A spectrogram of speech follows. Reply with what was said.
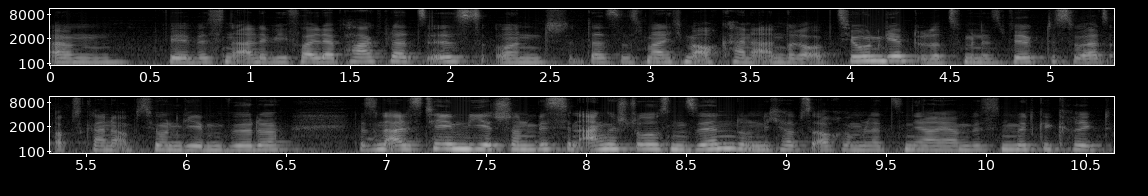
Ähm, wir wissen alle, wie voll der Parkplatz ist und dass es manchmal auch keine andere Option gibt oder zumindest wirkt es so, als ob es keine Option geben würde. Das sind alles Themen, die jetzt schon ein bisschen angestoßen sind und ich habe es auch im letzten Jahr ja ein bisschen mitgekriegt,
